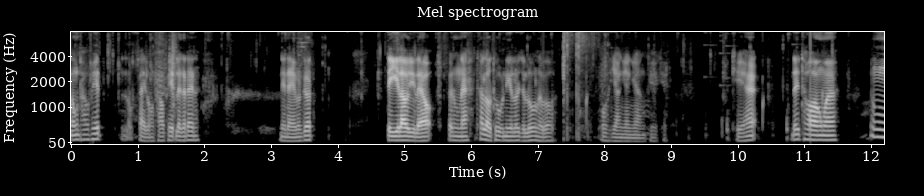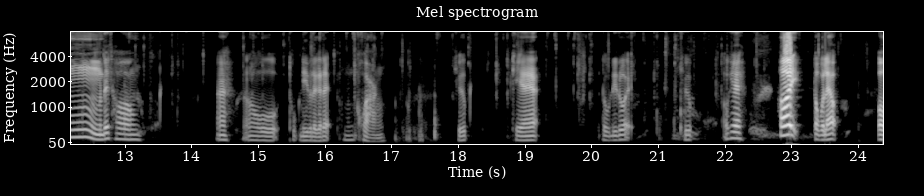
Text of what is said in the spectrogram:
รองเท้าเพชรเราใส่รองเท้าเพชรเลยก็ได้นะ ไหนๆมันก็ตีเราอยู่แล้วแป๊บนึงนะ ถ้าเราทุบนี้เราจะล่วงเลยเปล่าโอ้ยังยังยังโอเคโอเคโอเคฮะ ได้ทองมา อืมได้ทอง อะ เราทุบนี้ไปเลยก็ได้ มันขวางชึบโอเคฮะทุบนี้ด้วยชึบโอเค เฮ้ย ตกไปแล้ว โอ้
